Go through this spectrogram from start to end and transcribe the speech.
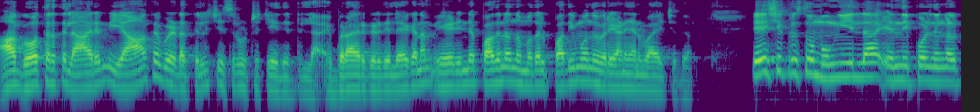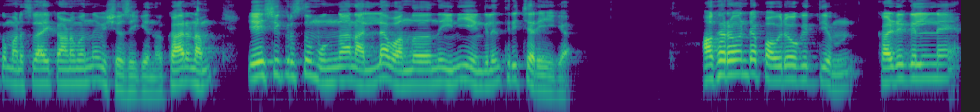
ആ ഗോത്രത്തിൽ ആരും യാഗപീഠത്തിൽ ശുശ്രൂഷ ചെയ്തിട്ടില്ല. ഇബ്രാഹിം കെഴുതിയ ലേഖനം ഏഴിന്റെ പതിനൊന്ന് മുതൽ പതിമൂന്ന് വരെയാണ് ഞാൻ വായിച്ചത്. യേശുക്രിസ്തു മുങ്ങിയില്ല എന്നിപ്പോൾ നിങ്ങൾക്ക് മനസ്സിലായി കാണുമെന്ന് വിശ്വസിക്കുന്നു. കാരണം യേശുക്രിസ്തു മുങ്ങാനല്ല വന്നതെന്ന് ഇനിയെങ്കിലും തിരിച്ചറിയുക. അഹരോന്റെ പൗരോഹിത്യം കഴുകലിനെ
